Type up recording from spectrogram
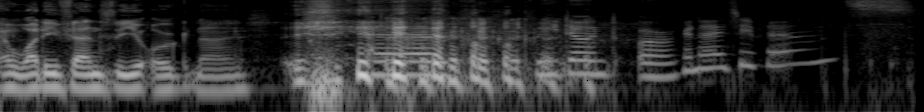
And what events do you organize? uh, we don't organize events.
